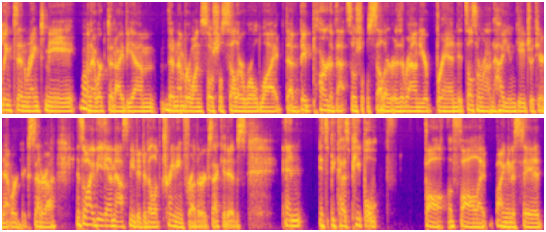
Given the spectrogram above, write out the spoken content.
LinkedIn ranked me when I worked at IBM the number one social seller worldwide. That big part of that social seller is around your brand. It's also around how you engage with your network, et cetera. And so IBM asked me to develop training for other executives. And it's because people fall fall at I'm going to say at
